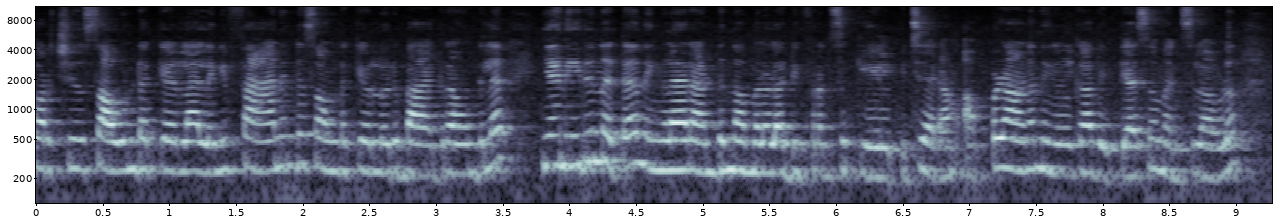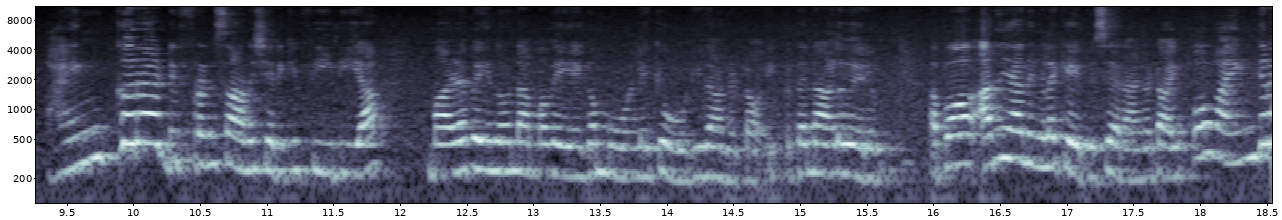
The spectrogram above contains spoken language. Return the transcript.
കുറച്ച് സൗണ്ട് ഒക്കെ ഉള്ള അല്ലെങ്കിൽ ഫാനിന്റെ സൗണ്ട് ഒക്കെ ഉള്ള ഒരു ബാക്ക്ഗ്രൗണ്ടിൽ ഞാൻ ഇരുന്നിട്ട് നിങ്ങളെ രണ്ടും തമ്മിലുള്ള ഡിഫറൻസ് കേൾപ്പിച്ച് തരാം. അപ്പോഴാണ് നിങ്ങൾക്ക് ആ വ്യത്യാസം മനസ്സിലാവുള്ളൂ. ഭയങ്കര ഡിഫറൻസ് ആണ് ശരിക്കും ഫീൽ ചെയ്യുക മഴ പെയ്യുന്നതുകൊണ്ട് അമ്മ വേഗം മുകളിലേക്ക് ഓടിയതാണ് കേട്ടോ ഇപ്പം തന്നെ ആൾ വരും. അപ്പോൾ അത് ഞാൻ നിങ്ങളെ കേൾപ്പിച്ച് തരാം കേട്ടോ. ഇപ്പോൾ ഭയങ്കര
